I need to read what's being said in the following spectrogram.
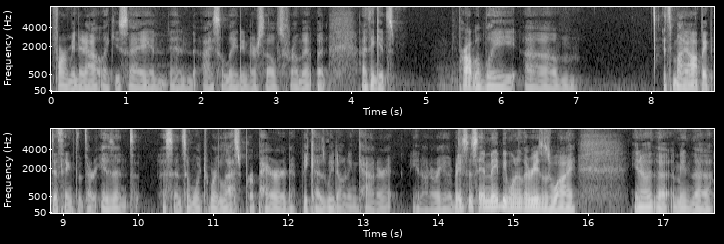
farming it out, like you say, and, and isolating ourselves from it. But I think it's probably um, it's myopic to think that there isn't a sense in which we're less prepared because we don't encounter it, you know, on a regular basis. And maybe one of the reasons why, you know, the I mean the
